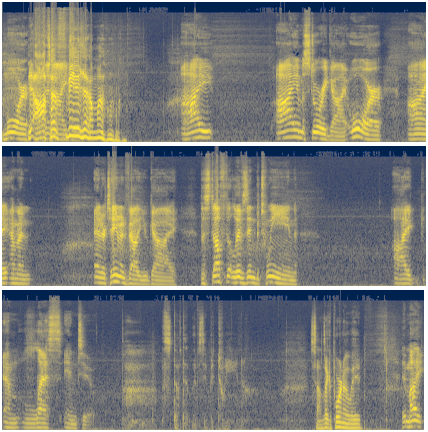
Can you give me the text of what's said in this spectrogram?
more The art of I film. I I am a story guy or I am an entertainment value guy. The stuff that lives in between I am less into. The stuff that lives in between. Sounds like a porno, Wade. It might.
